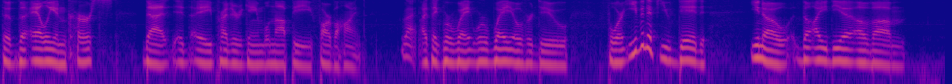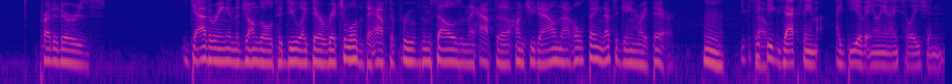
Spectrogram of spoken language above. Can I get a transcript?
the the Alien curse, that it, a Predator game will not be far behind. Right. I think we're way we're way overdue for even if you did, you know, the idea of um predators gathering in the jungle to do like their ritual that they have to prove themselves and they have to hunt you down that whole thing that's a game right there Hmm. You could take the exact same idea of alien isolation.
